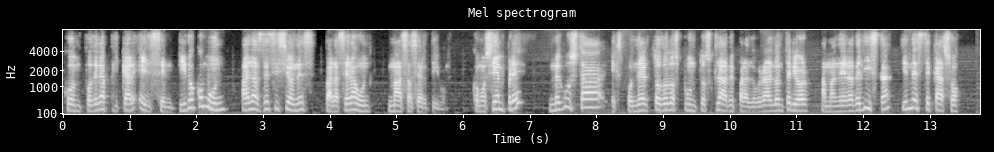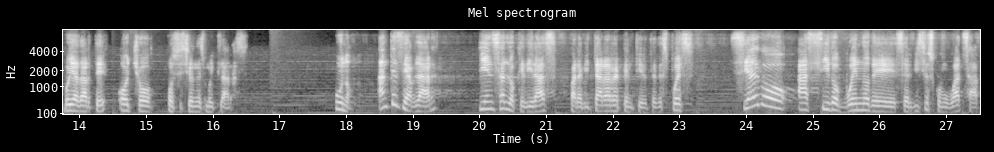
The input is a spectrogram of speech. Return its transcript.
con poder aplicar el sentido común a las decisiones para ser aún más asertivo. Como siempre, me gusta exponer todos los puntos clave para lograr lo anterior a manera de lista y en este caso voy a darte ocho posiciones muy claras. 1. Antes de hablar, piensa lo que dirás para evitar arrepentirte después. Si algo ha sido bueno de servicios como WhatsApp,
